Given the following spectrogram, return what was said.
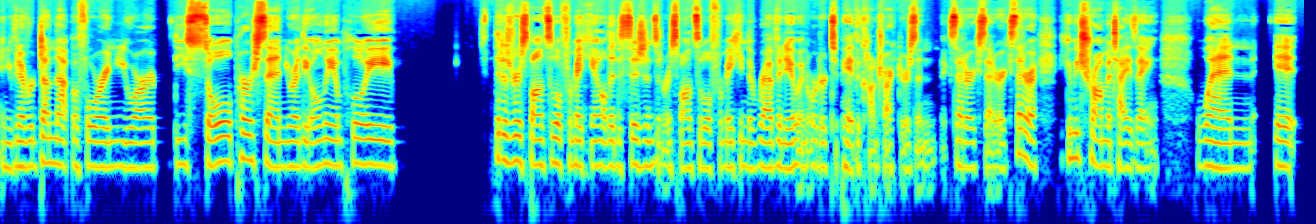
and you've never done that before and you are the sole person, you are the only employee that is responsible for making all the decisions and responsible for making the revenue in order to pay the contractors and et cetera, et cetera, et cetera. It can be traumatizing when it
